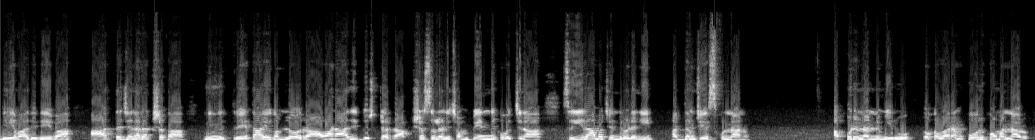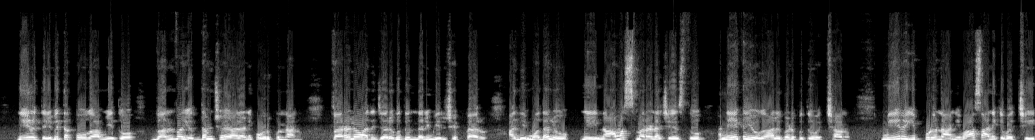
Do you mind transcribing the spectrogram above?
దేవాదిదేవ ఆత్త ఆర్త జనరక్షక నిన్ను త్రేతాయుగంలో రావణాది దుష్ట రాక్షసులను చంపేందుకు వచ్చిన శ్రీరామచంద్రుడని అర్థం చేసుకున్నాను. అప్పుడు నన్ను మీరు ఒక వరం కోరుకోమన్నారు. నేను తెలివి తక్కువగా మీతో ద్వంద్వ యుద్ధం చేయాలని కోరుకున్నాను. త్వరలో అది జరుగుతుందని మీరు చెప్పారు. అది మొదలు మీ నామస్మరణ చేస్తూ అనేక యుగాలు గడుపుతూ వచ్చాను. మీరు ఇప్పుడు నా నివాసానికి వచ్చి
